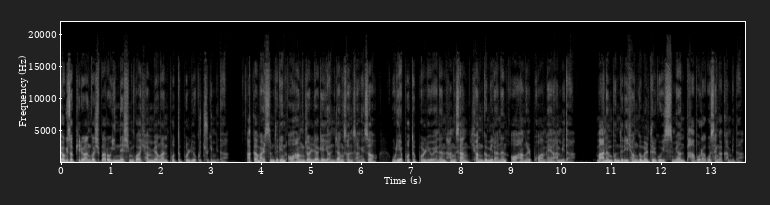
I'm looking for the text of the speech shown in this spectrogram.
여기서 필요한 것이 바로 인내심과 현명한 포트폴리오 구축입니다. 아까 말씀드린 어항 전략의 연장선상에서 우리의 포트폴리오에는 항상 현금이라는 어항을 포함해야 합니다. 많은 분들이 현금을 들고 있으면 바보라고 생각합니다.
